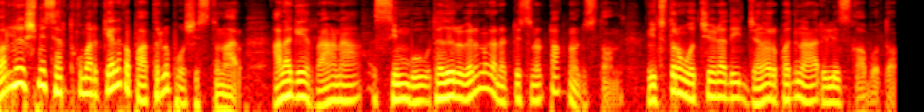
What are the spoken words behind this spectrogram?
వరలక్ష్మి శరత్ కుమార్ కీలక పాత్రలు పోషిస్తున్నారు. అలాగే రాణా సింబు తదితరులు విలన్గా నటిస్తున్నట్టు టాక్ నడుస్తోంది ఈ చిత్రం వచ్చేడాది జనవరి పదిన రిలీజ్ కాబోతోంది.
